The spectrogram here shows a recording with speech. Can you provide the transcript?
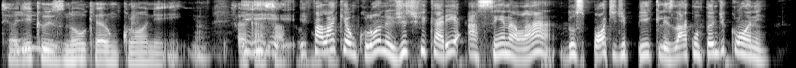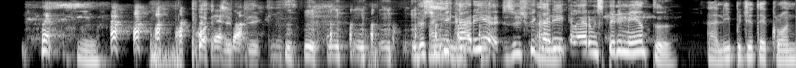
Teoria que o Snoke era um clone E, e- e falar que é um clone justificaria a cena lá dos potes de picles lá com tanto de clone. Pode. Picles. Justificaria, justificaria que ela era um experimento. Ali podia ter clone,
